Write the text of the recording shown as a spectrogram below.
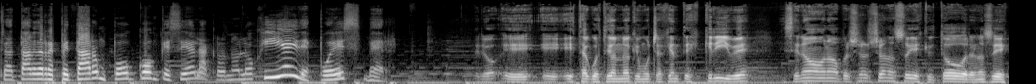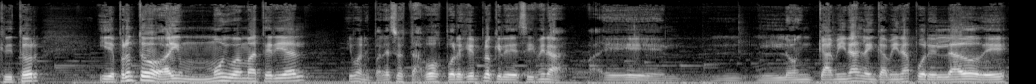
tratar de respetar un poco, aunque sea la cronología, y después ver. Pero eh, eh, esta cuestión, ¿no? Que mucha gente escribe, dice, no, no, pero yo, yo no soy escritora, no soy escritor, y de pronto hay un muy buen material, y bueno, para eso estás vos, por ejemplo, que le decís, mira, lo encaminás, la encaminás por el lado de,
